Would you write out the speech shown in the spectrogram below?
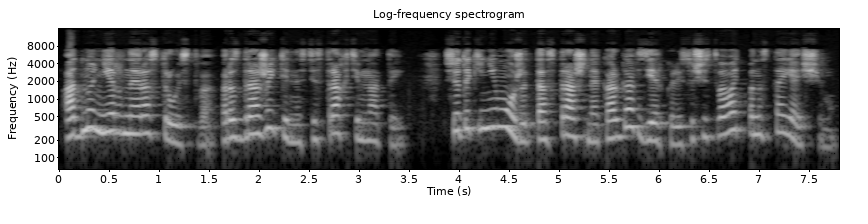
Одно нервное расстройство, раздражительность и страх темноты. Все-таки не может та страшная корга в зеркале существовать по-настоящему.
